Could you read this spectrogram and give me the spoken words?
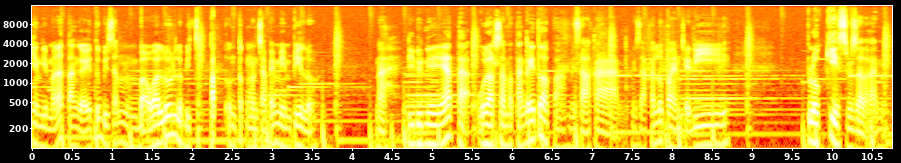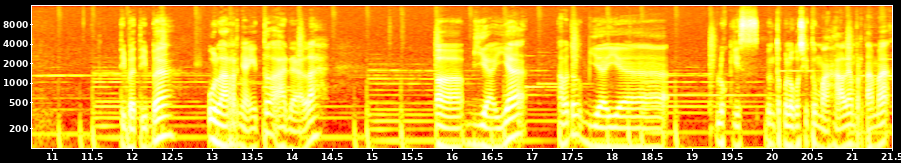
yang di mana tangga itu bisa membawa lu lebih cepat untuk mencapai mimpi lo nah di dunia nyata ular sama tangga itu apa? Misalkan misalkan lu pengen jadi pelukis misalkan. Tiba-tiba ularnya itu adalah uh, biaya apa tuh biaya lukis untuk melukis itu mahal yang pertama.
